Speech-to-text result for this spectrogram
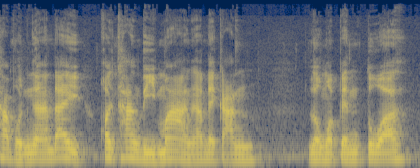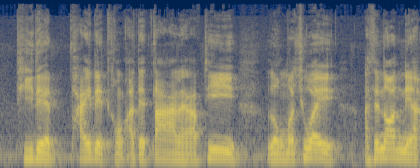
ทำผลงานได้ค่อนข้างดีมากนะครับ ในการลงมาเป็นตัวทีเด็ดไพเด็ดของอาร์เตต้านะครับ ที่ลงมาช่วยอาร์เซนอลเนี่ย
